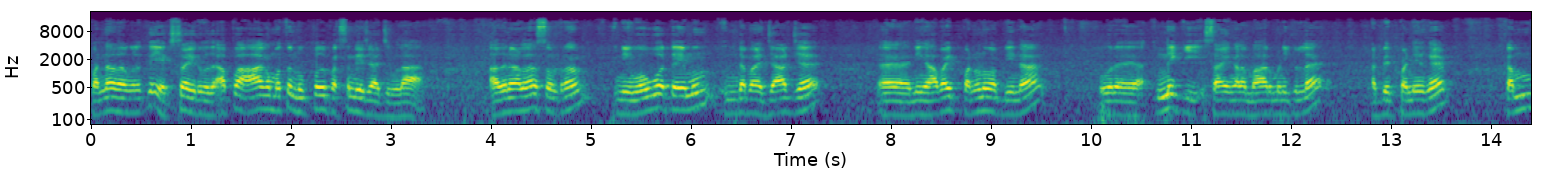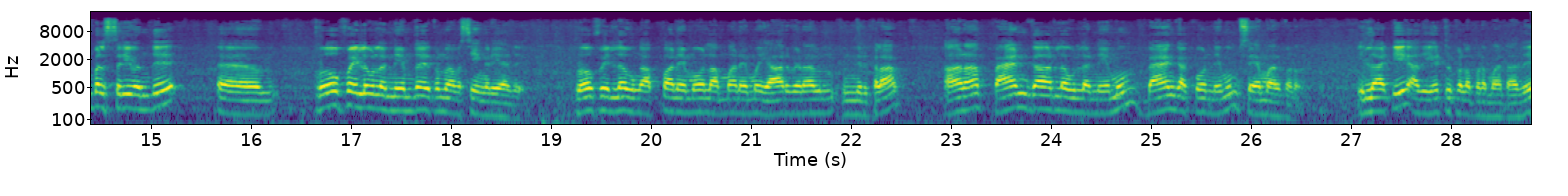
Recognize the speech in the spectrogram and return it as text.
பண்ணாதவங்களுக்கு எக்ஸ்ட்ரா இருபது. அப்போ ஆக மொத்தம் முப்பது பர்சன்டேஜ் ஆச்சுங்களா? அதனால தான் சொல்கிறோம் நீ ஒவ்வொரு டைமும் இந்த மாதிரி சார்ஜை நீங்கள் அவாய்ட் பண்ணணும் அப்படின்னா ஒரு இன்னைக்கு சாயங்காலம் ஆறு மணிக்குள்ளே அப்டேட் பண்ணிடுங்க கம்பல்சரி வந்து ப்ரோஃபைலில் உள்ள நேம் தான் இருக்கணும்னு அவசியம் கிடையாது. ப்ரோஃபைலில் உங்கள் அப்பா நேமோ இல்லை அம்மா நேமோ யார் வேணாலும் இருக்கலாம் ஆனால் பேன் கார்டில் உள்ள நேமும் பேங்க் அக்கௌண்ட் நேமும் சேமாக இருக்கணும். இல்லாட்டி அது ஏற்றுக்கொள்ளப்பட மாட்டாது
